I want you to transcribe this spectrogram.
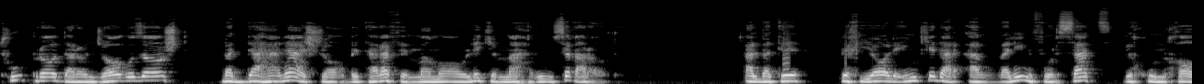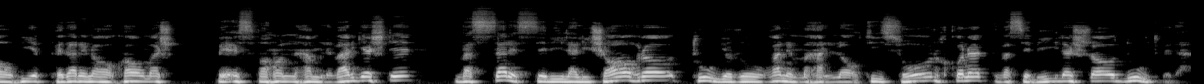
توپ را در آنجا گذاشت و دهنش را به طرف ممالک محروسه قرار داد. البته به خیال اینکه در اولین فرصت به خونخواهی پدر ناکامش به اصفهان حمله ورگشته و سر سبیل علی شاه را توی روغن محلاتی سرخ کند و سبیلش را دود بدهد.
